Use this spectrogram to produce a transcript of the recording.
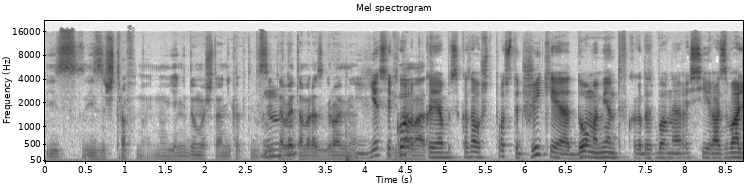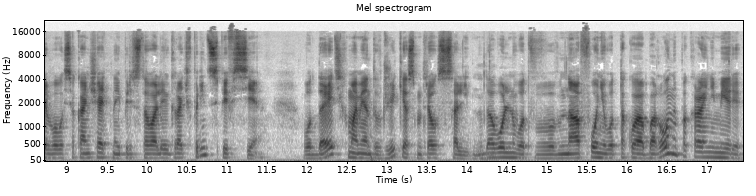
из, из штрафной. Ну, я не думаю, что они как-то действительно mm-hmm. в этом разгроме Если виноваты. коротко, я бы сказал, что просто Джики до моментов, когда сборная России разваливалась окончательно и переставали играть в принципе все, вот до этих моментов Джики я смотрелся солидно довольно, вот в, на фоне вот такой обороны, по крайней мере.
